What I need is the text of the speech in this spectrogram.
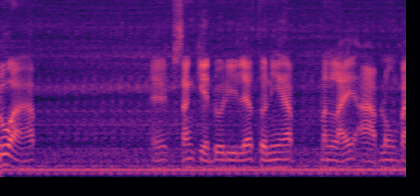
รั่วครับ สังเกตดูดีแล้วตัวนี้ครับ มันไหลอาบลงไป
